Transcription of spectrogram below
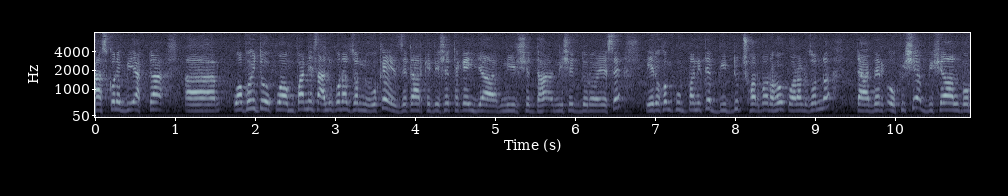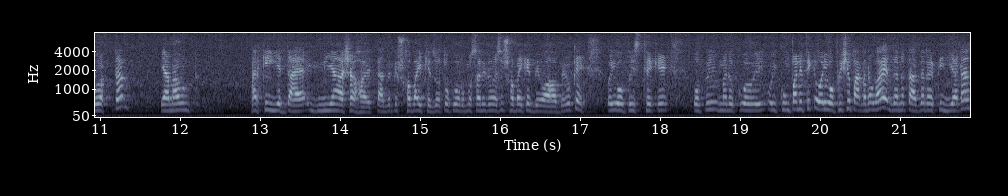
কাজ করে একটা অবৈধ কোম্পানি চালু করার জন্য, ওকে, যেটা আর কি দেশের থেকে ইয়া, নিষেধ, নিষিদ্ধ রয়েছে, এরকম কোম্পানিতে বিদ্যুৎ সরবরাহ করার জন্য তাদের অফিসে বিশাল বড় একটা অ্যামাউন্ট আর কি ইয়ে নিয়ে আসা হয়। তাদেরকে সবাইকে, যত কর্মচারী রয়েছে সবাইকে দেওয়া হবে, ওকে? ওই অফিস থেকে অফিস মানে ওই- কোম্পানি থেকে ওই অফিসে পাঠানো হয়, যেন তাদের কি ইয়াটা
